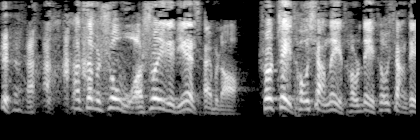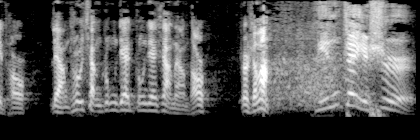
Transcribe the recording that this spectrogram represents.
那这么说，我说一个你也猜不着。说这头像那头，那头像这头，两头像中间，中间像两头，这是什么？您这是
